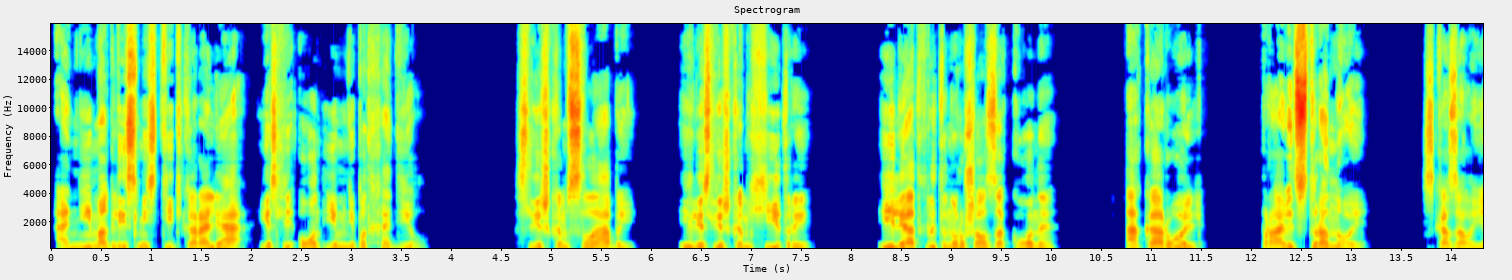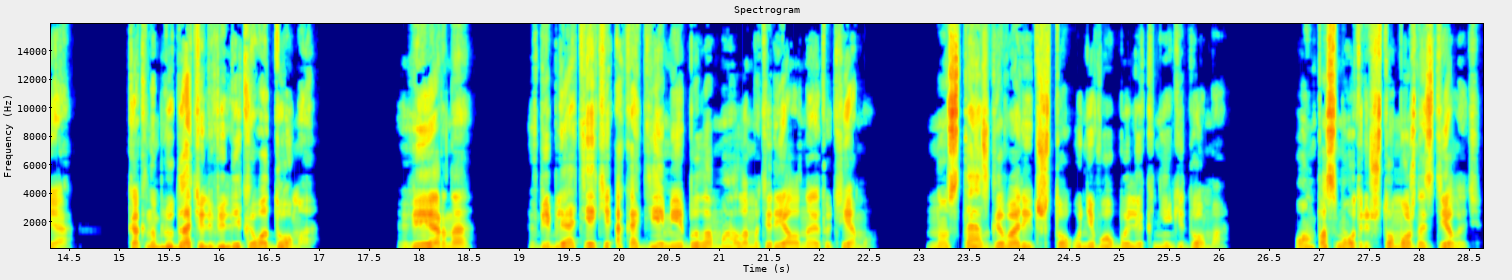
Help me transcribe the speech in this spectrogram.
они могли сместить короля, если он им не подходил. Слишком слабый или слишком хитрый, или открыто нарушал законы, а король правит страной, — сказал я, — как наблюдатель Великого дома. — Верно. В библиотеке Академии было мало материала на эту тему. Но Стас говорит, что у него были книги дома. Он посмотрит, что можно сделать.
